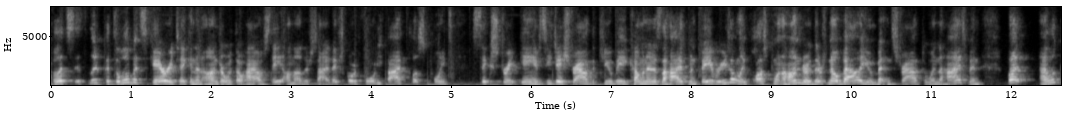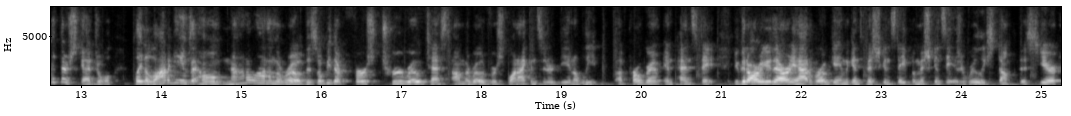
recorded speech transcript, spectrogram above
But let's it's a little bit scary taking an under with Ohio State on the other side. They've scored 45 plus points six straight games. CJ Stroud, the QB, coming in as the Heisman favorite. He's only plus 100. There's no value in betting Stroud to win the Heisman. But I look at their schedule, played a lot of games at home, not a lot on the road. This will be their first true road test on the road versus what I consider to be an elite uh, program in Penn State. You could argue they already had a road game against Michigan State, but Michigan State is really stunk this year.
